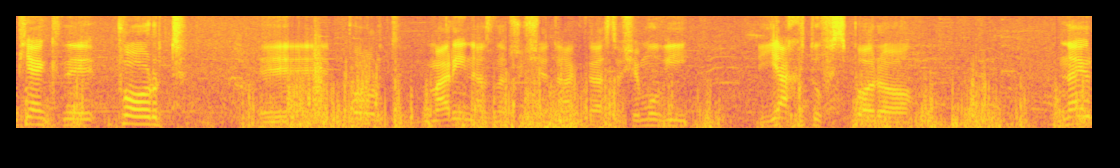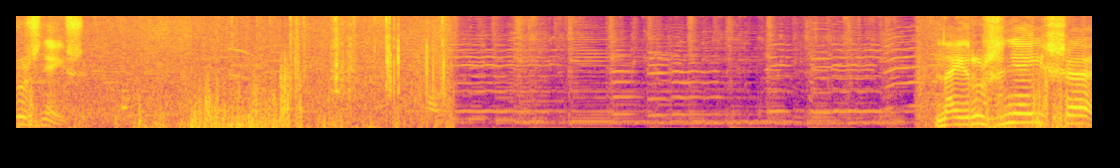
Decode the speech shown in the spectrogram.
piękny port, y, port marina znaczy się tak, teraz to się mówi, jachtów sporo, najróżniejszych. Najróżniejsze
